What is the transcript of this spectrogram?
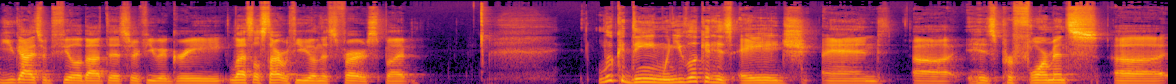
you guys would feel about this or if you agree. Les, I'll start with you on this first, but Lucas Digne, when you look at his age and uh, his performance, uh,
